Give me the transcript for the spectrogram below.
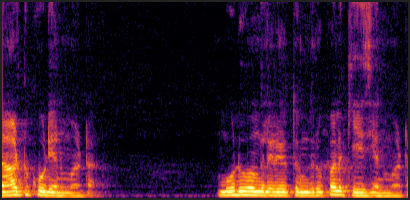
నాటుకోడి అనమాట మూడు వందల ఇరవై తొమ్మిది రూపాయలు కేజీ అనమాట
